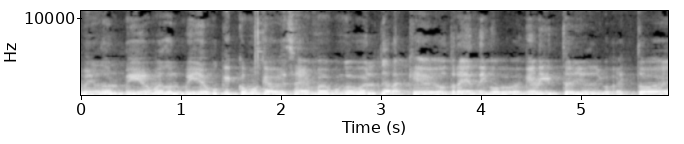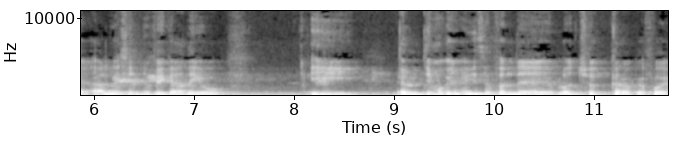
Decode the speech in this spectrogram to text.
me, he dormido, me he dormido porque es como que a veces me pongo a ver de las que veo trending o veo en el Insta y yo digo, esto es algo significativo. Y el último que yo hice fue el de Bloodshot, creo que fue.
